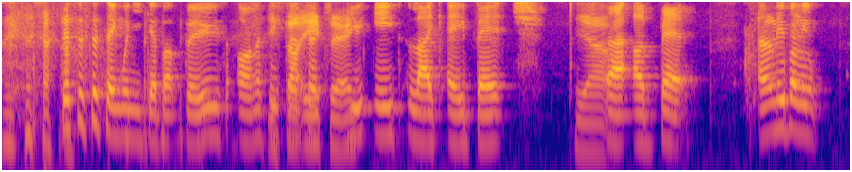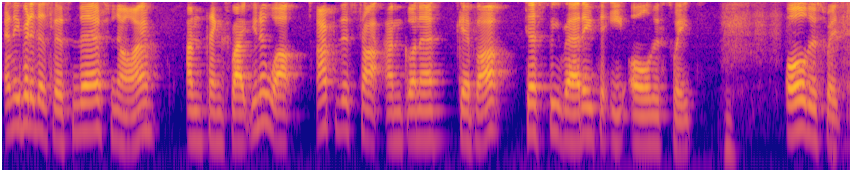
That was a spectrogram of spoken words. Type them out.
this is the thing when you give up booze. Honestly, You start Spencer, eating. You eat like a bitch. yeah Uh, a bit. Anybody, anybody that's listening to this now and thinks, right, you know what? After this chat, I'm gonna give up. Just be ready to eat all the sweets. all the sweets.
